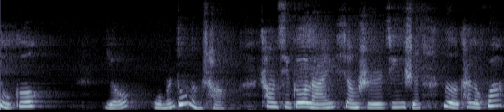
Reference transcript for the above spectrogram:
有歌？有，我们都能唱，唱起歌来像是精神乐开了花。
